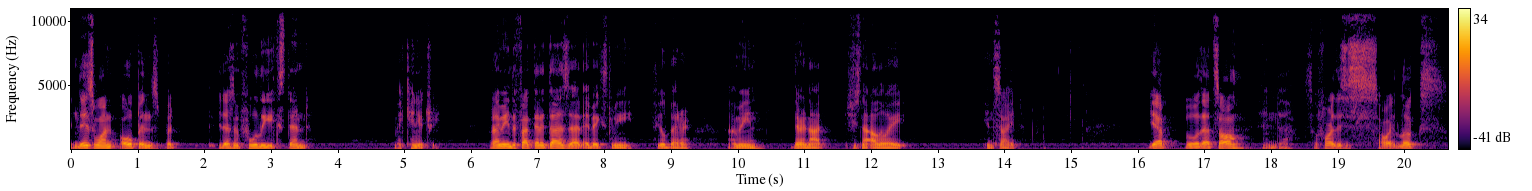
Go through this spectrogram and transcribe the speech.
And this one opens, but it doesn't fully extend. My Kenya tree. But I mean, the fact that it does that, it makes me feel better. I mean, they're not, she's not all the way inside. Yep, well, that's all. And uh, so far, this is how it looks.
